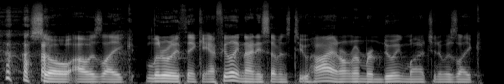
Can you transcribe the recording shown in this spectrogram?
so I was like, literally thinking, I feel like 97 is too high. I don't remember him doing much. And it was like,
